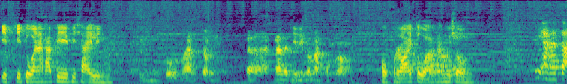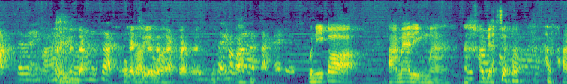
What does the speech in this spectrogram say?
กี่กี่ตัวนะครับพี่พี่ชายลิงถึงตัวประมาณจนเอ่อนาทีนี้ประมาณหกร้อยหกร้อยตัวท่านผู้ชม ที่อาณาจักรใช่ไหมคะอาณาจักรอาณาจักรหกใช้ร้อยชื่อตัวจับได้เลยใช้คำว่าอาณาจักรได้เลย วันนี้ก็พาแม่ลิงมานะครับไม่เดี๋ยวใช่จะพา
